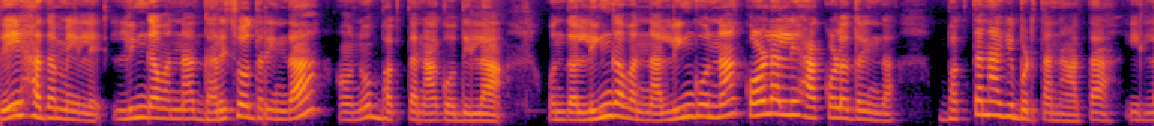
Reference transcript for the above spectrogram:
ದೇಹದ ಮೇಲೆ ಲಿಂಗವನ್ನು ಧರಿಸೋದ್ರಿಂದ ಅವನು ಭಕ್ತನಾಗೋದಿಲ್ಲ. ಒಂದು ಲಿಂಗವನ್ನು, ಲಿಂಗುನ ಕೋಳಲ್ಲಿ ಹಾಕ್ಕೊಳ್ಳೋದ್ರಿಂದ ಭಕ್ತನಾಗಿ ಬಿಡ್ತಾನ ಆತ? ಇಲ್ಲ.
